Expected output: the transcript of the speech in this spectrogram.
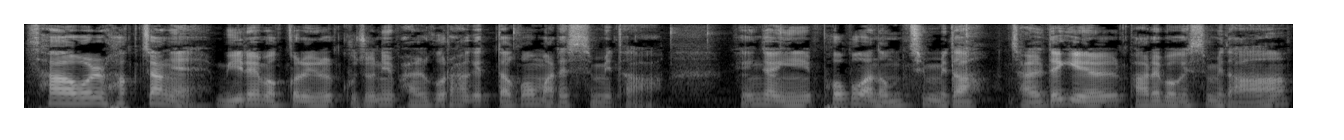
사업을 확장해 미래 먹거리를 꾸준히 발굴하겠다고 말했습니다. 굉장히 포부가 넘칩니다. 잘 되길 바래보겠습니다.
